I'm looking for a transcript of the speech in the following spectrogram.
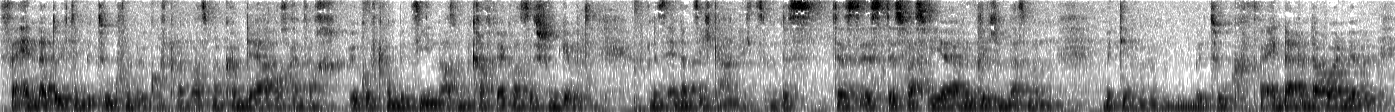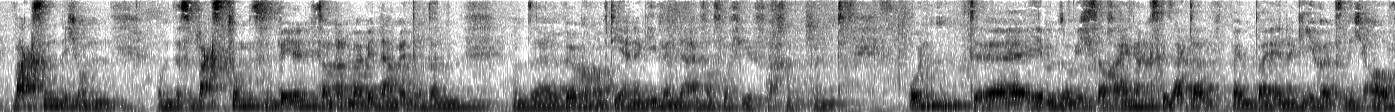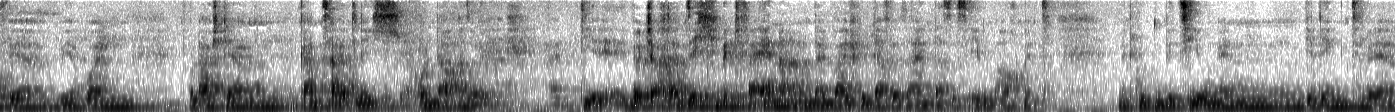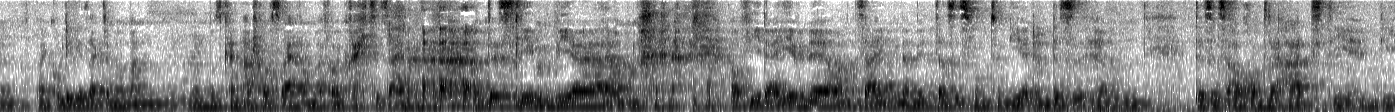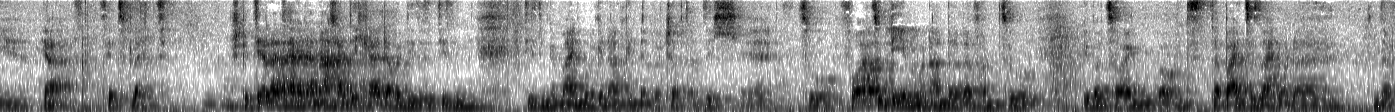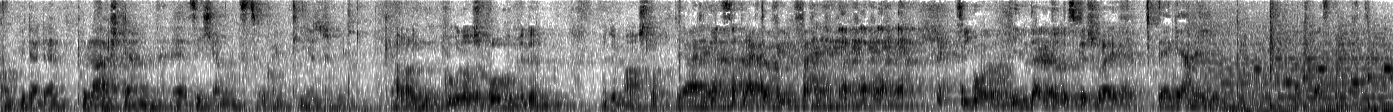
verändert durch den Bezug von Ökostrom was. Man könnte ja auch einfach Ökostrom beziehen aus einem Kraftwerk, was es schon gibt und es ändert sich gar nichts. Und das, das ist das, was wir ermöglichen, dass man mit dem Bezug verändert und da wollen wir wachsen, nicht um, um des Wachstums willen, sondern weil wir damit unseren, unsere Wirkung auf die Energiewende einfach vervielfachen und und äh, eben, so wie ich es auch eingangs gesagt habe, bei, bei Energie hört es nicht auf. Wir, wir wollen Polarstern ganzheitlich und auch also die Wirtschaft an sich mit verändern und ein Beispiel dafür sein, dass es eben auch mit, mit guten Beziehungen gelingt. Mein Kollege sagt immer, man, man muss kein Arschloch sein, um erfolgreich zu sein. Und das leben wir ähm, auf jeder Ebene und zeigen damit, dass es funktioniert. Und das, ähm, das ist auch unsere Art, die, die ja, ist jetzt vielleicht ein spezieller Teil der Nachhaltigkeit, aber diese, diesen, diesen Gemeinwohlgedanken in der Wirtschaft an sich äh, zu, vorzuleben und andere davon zu überzeugen, bei uns dabei zu sein oder da kommt wieder der Polarstern, äh, sich an uns zu orientieren. Genau. Aber ein guter Spruch mit dem, mit dem Arschloch. Ja, der bleibt auf jeden Fall. Simon, vielen Dank für das Gespräch. Sehr gerne, Jürgen. Hat Spaß gemacht.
